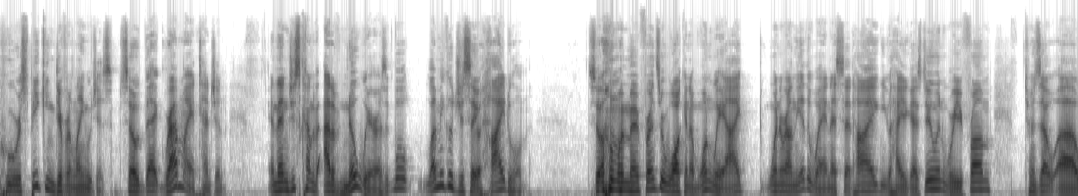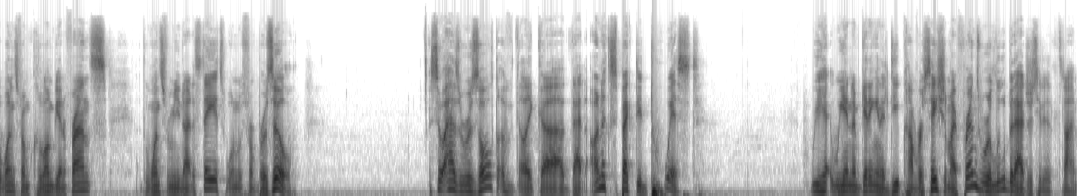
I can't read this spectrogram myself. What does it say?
who were speaking different languages. So that grabbed my attention. And then just kind of out of nowhere, I was like, well, let me go just say hi to them. So when my friends were walking up one way, I went around the other way and I said, hi, how you guys doing? Where are you from? Turns out uh, one's from Colombia and France. The one's from the United States, one was from Brazil. So as a result of like uh, that unexpected twist, we ha- we ended up getting in a deep conversation. My friends were a little bit agitated at the time,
